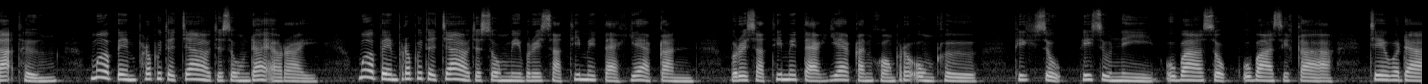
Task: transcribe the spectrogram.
ละถึง เมื่อเป็นพระพุทธเจ้าจะทรงได้อะไร เมื่อเป็นพระพุทธเจ้าจะทรงมีบริษัทที่ไม่แตกแยกกัน บริษัทที่ไม่แตกแยกกันของพระองค์คือ ภิกษุ ภิกษุณี อุบาสก อุบาสิกาเจวดา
